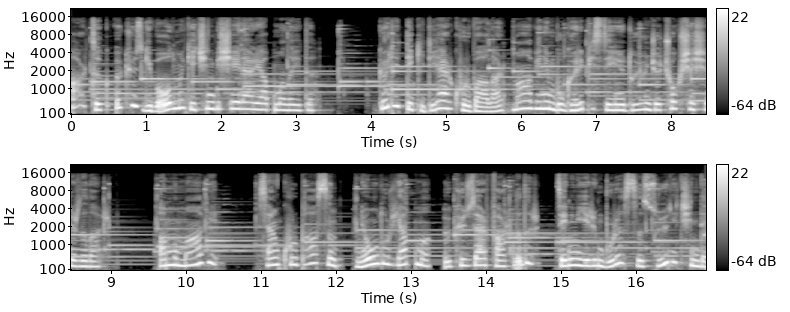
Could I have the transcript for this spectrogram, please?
Artık öküz gibi olmak için bir şeyler yapmalıydı. Göletteki diğer kurbağalar Mavi'nin bu garip isteğini duyunca çok şaşırdılar. Ama Mavi, sen kurbağasın. Ne olur yapma. Öküzler farklıdır. Senin yerin burası, suyun içinde.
